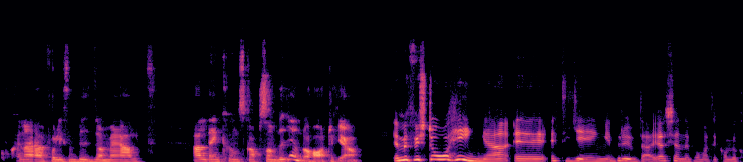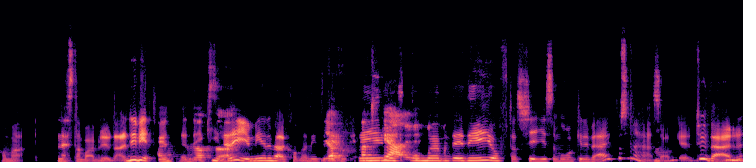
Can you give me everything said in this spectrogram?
Och kunna få liksom bidra med allt, all den kunskap som vi ändå har tycker jag. Ja men förstå att hänga eh, ett gäng brudar, jag känner på mig att det kommer komma nästan bara brudar. Det vet vi ju inte. Killar är ju mer välkomna än inte Ja, det. Det är, liksom, det, det är ju oftast tjejer som åker iväg på sådana här saker. Tyvärr.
